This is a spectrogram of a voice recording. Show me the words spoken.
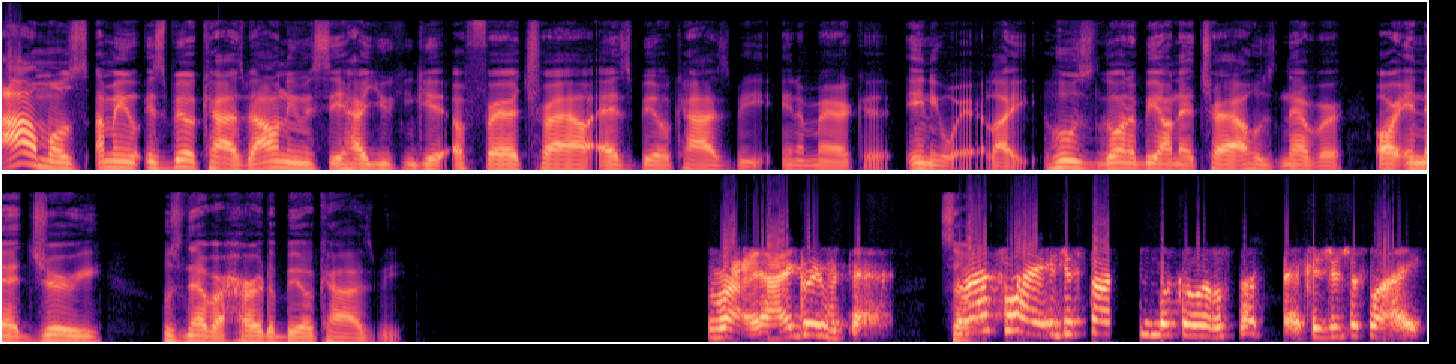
I almost I mean it's Bill Cosby. I don't even see how you can get a fair trial as Bill Cosby in America anywhere. Like who's going to be on that trial who's never or in that jury who's never heard of Bill Cosby? Right, I agree with that. so So that's why it just starts to look a little suspect because you're just like,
